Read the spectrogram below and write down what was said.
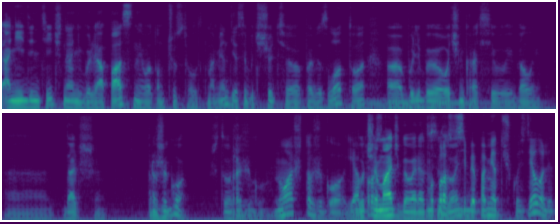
они идентичны, они были опасные, вот он чувствовал этот момент. Если бы чуть-чуть э, повезло, то были бы очень красивые голы. Дальше. Про Жиго. Что Про Жиго? Жиго? Ну а что Жиго? Я Лучший просто... матч, говорят, Мы в просто себе пометочку сделали,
